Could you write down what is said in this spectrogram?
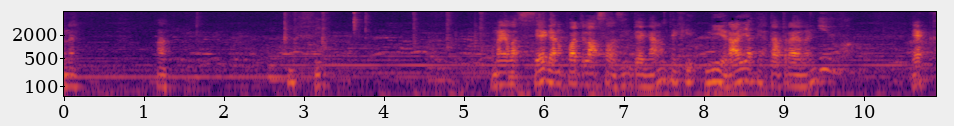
Achou, né? Ah. Enfim. Mas ela cega, não pode ir lá sozinha pegar, não tem que mirar e apertar pra ela, hein? Eca.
